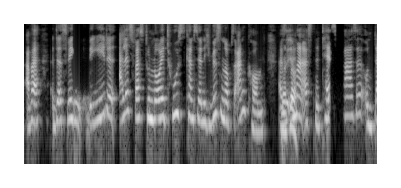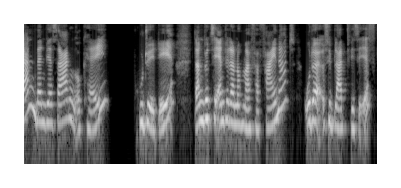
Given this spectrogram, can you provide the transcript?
Aber deswegen, jede, alles, was du neu tust, kannst du ja nicht wissen, ob es ankommt. Also immer erst eine Testphase und dann, wenn wir sagen, okay, gute Idee, dann wird sie entweder nochmal verfeinert oder sie bleibt, wie sie ist,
